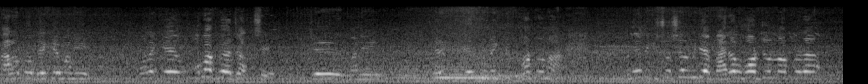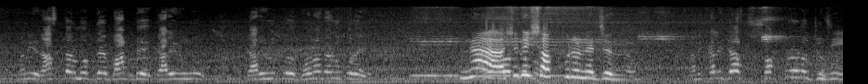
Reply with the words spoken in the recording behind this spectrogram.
তারা তো দেখে মানে অনেকে অবাক হয়ে যাচ্ছে যে মানে এর- এরকম একটি ঘটনা। এটা কি সোশ্যাল মিডিয়া ভাইরাল হওয়ার জন্য আপনারা মানে রাস্তার মধ্যে বার্থডে গাড়ির গাড়ির উপরে বনাটার উপরে না শুধু শখ পূরণের জন্য। মানে খালি জাস্ট শখ পূরণের জন্য। জি।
